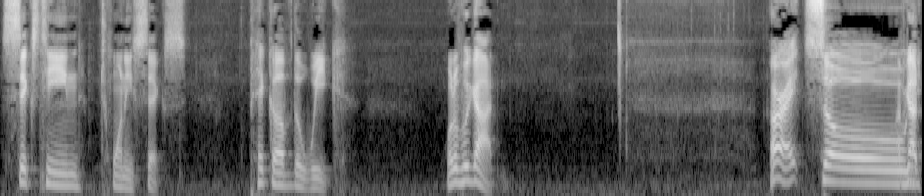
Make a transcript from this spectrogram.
1626. Pick of the week. What have we got? All right, so I've got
